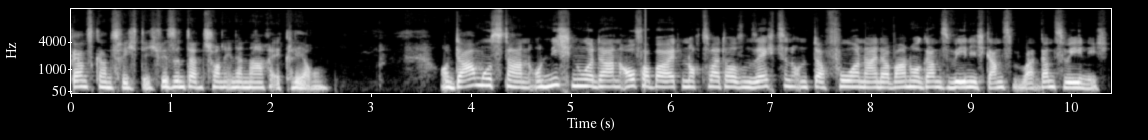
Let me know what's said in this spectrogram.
Ganz, ganz wichtig. Wir sind dann schon in der Nacherklärung. Und da muss dann, und nicht nur dann aufarbeiten noch 2016 und davor, nein, da war nur ganz wenig, ganz, ganz wenig.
